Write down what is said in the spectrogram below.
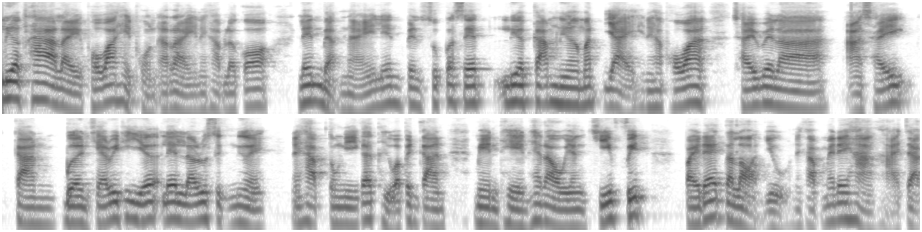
เลือกท่าอะไร เพราะว่าเหตุผลอะไรนะครับ แล้วก็เล่นแบบไหนเล่นเป็น superset เลือกกล้ามเนื้อมัดใหญ่นะครับ เพราะว่าใช้เวลาอาใช้การ burn แคลอรี่ที่เยอะเล่นแล้วรู้สึกเหนื่อยนะครับ ตรงนี้ก็ถือว่าเป็นการ maintain ให้เรายัง keep fit ไปได้ตลอดอยู่นะครับ ไม่ได้ห่างหายจาก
